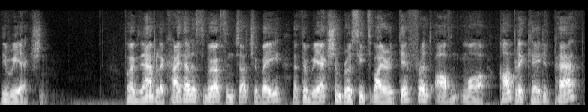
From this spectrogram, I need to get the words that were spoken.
the reaction. For example, a catalyst works in such a way that the reaction proceeds via a different, often more complicated path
